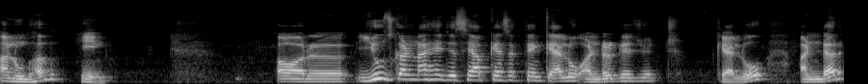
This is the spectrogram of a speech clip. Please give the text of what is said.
अनुभवहीन। और यूज़ करना है, जैसे आप कह सकते हैं कैलो अंडर ग्रेजुएट कैलो अंडर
